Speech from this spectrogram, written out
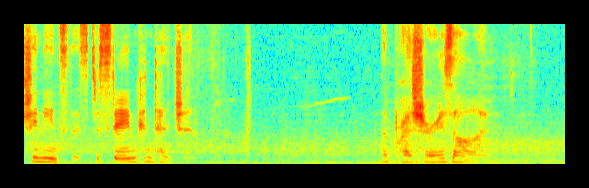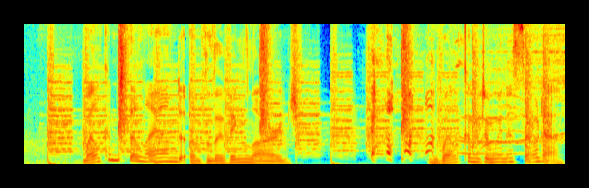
She needs this to stay in contention. The pressure is on. Welcome to the land of living large. Welcome to Minnesota.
